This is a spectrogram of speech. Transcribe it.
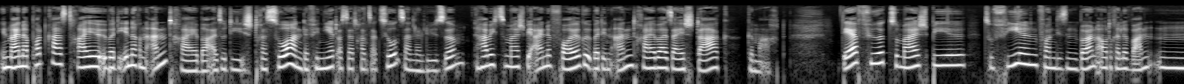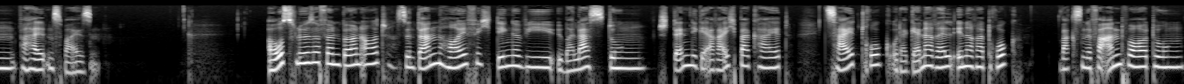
In meiner Podcast-Reihe über die inneren Antreiber, also die Stressoren definiert aus der Transaktionsanalyse, habe ich zum Beispiel eine Folge über den Antreiber sei stark gemacht. Der führt zum Beispiel zu vielen von diesen Burnout-relevanten Verhaltensweisen. Auslöser für einen Burnout sind dann häufig Dinge wie Überlastung, ständige Erreichbarkeit, Zeitdruck oder generell innerer Druck, wachsende Verantwortung,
